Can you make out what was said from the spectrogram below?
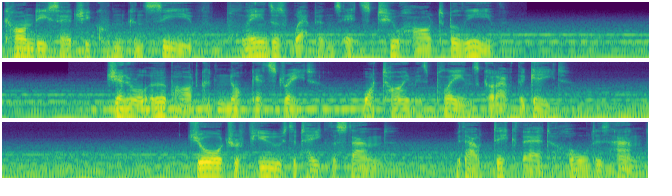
Condi said she couldn't conceive planes as weapons, it's too hard to believe. General Eberhart could not get straight what time his planes got out the gate. George refused to take the stand without Dick there to hold his hand,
